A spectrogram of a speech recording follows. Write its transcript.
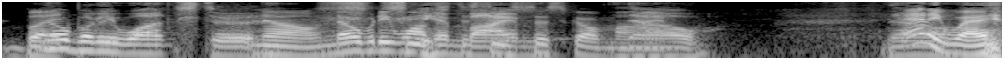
but nobody wants to. no, nobody see wants to mime. see Cisco mime. No. No. Anyway,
